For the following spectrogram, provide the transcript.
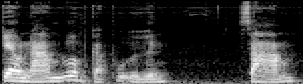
แก้วน้ำร่วมกับผู้อื่น 3.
